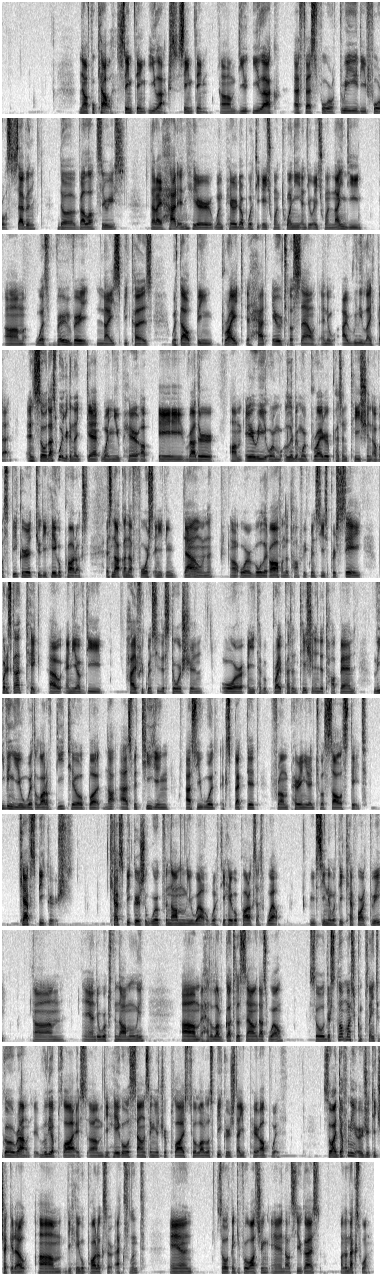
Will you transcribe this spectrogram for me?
Now Focal, same thing. ELACs, same thing. Um, the ELAC FS403, the 407, the Vela series that I had in here when paired up with the H120 and the H190 um, was very, very nice because without being bright, it had air to the sound and it, I really like that. And so that's what you're gonna get when you pair up a rather um, airy or a little bit more brighter presentation of a speaker to the Hegel products. It's not gonna force anything down uh, or roll it off on the top frequencies per se, but it's gonna take out any of the high frequency distortion or any type of bright presentation in the top end, leaving you with a lot of detail but not as fatiguing as you would expect it from pairing it into a solid state. KEF speakers. KEF speakers work phenomenally well with the Hegel products as well. We've seen it with the KEF R3, um, and it works phenomenally. Um, it has a lot of gut to the sound as well. So there's not much complaint to go around. It really applies. Um, the Hegel sound signature applies to a lot of the speakers that you pair up with. So I definitely urge you to check it out. Um, the Hegel products are excellent. And so thank you for watching and I'll see you guys on the next one.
